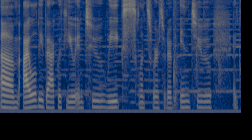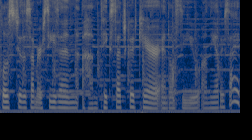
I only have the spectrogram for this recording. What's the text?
Um, I will be back with you in two weeks once we're sort of into and close to the summer season. Um, take such good care, and I'll see you on the other side.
